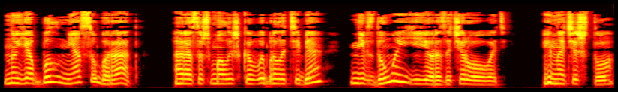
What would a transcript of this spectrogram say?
но я был не особо рад. А раз уж малышка выбрала тебя, не вздумай ее разочаровывать. Иначе что?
